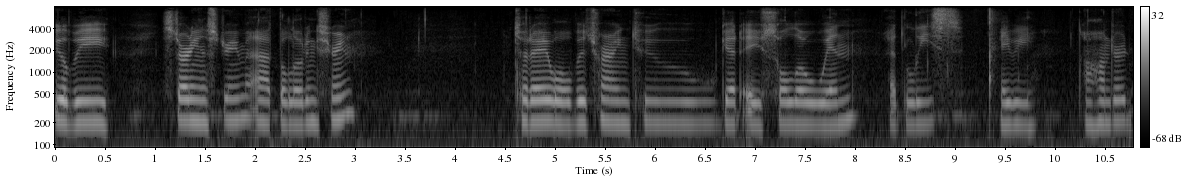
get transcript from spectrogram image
we'll be starting the stream at the loading screen. Today we'll be trying to get a solo win, at least, maybe a hundred.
